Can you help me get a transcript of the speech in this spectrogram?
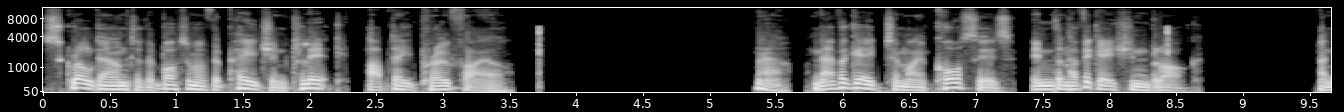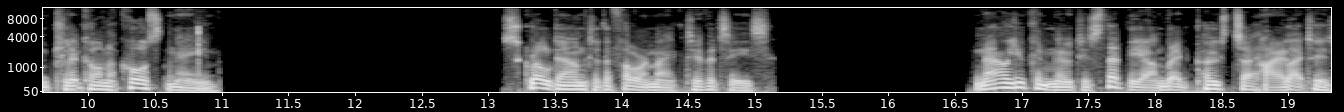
Scroll down to the bottom of the page and click Update Profile. Now, navigate to My Courses, in the navigation block. And click on a course name. Scroll down to the forum activities. Now you can notice that the unread posts are highlighted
